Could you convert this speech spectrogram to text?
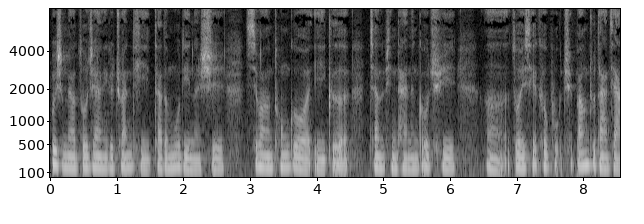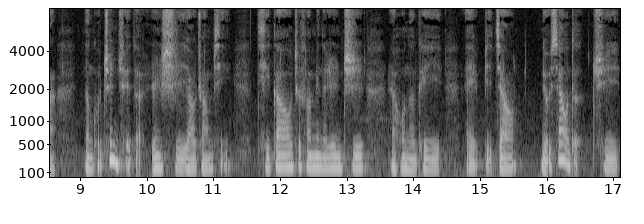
为什么要做这样一个专题？它的目的呢是希望通过一个这样的平台，能够去呃做一些科普，去帮助大家。能够正确的认识药妆品，提高这方面的认知，然后呢，可以诶比较有效的去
